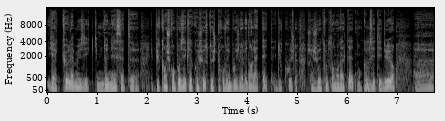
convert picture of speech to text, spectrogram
Il y a que la musique qui me donnait cette. Euh, et puis quand je composais quelque chose que je trouvais beau, je l'avais dans la tête. Et du coup, je, je, jouais tout le temps dans la tête. Donc comme mm. c'était dur, euh,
